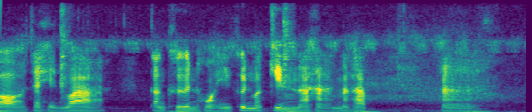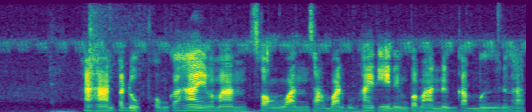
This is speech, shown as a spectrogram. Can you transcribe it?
ก็จะเห็นว่ากลางคืนหอยขึ้นมากินอาหารนะครับอ่าอาหารปลาดุกผมก็ให้ประมาณ 2 วัน 3 วันผมให้ทีหนึ่งประมาณ 1กำมือนะครับ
